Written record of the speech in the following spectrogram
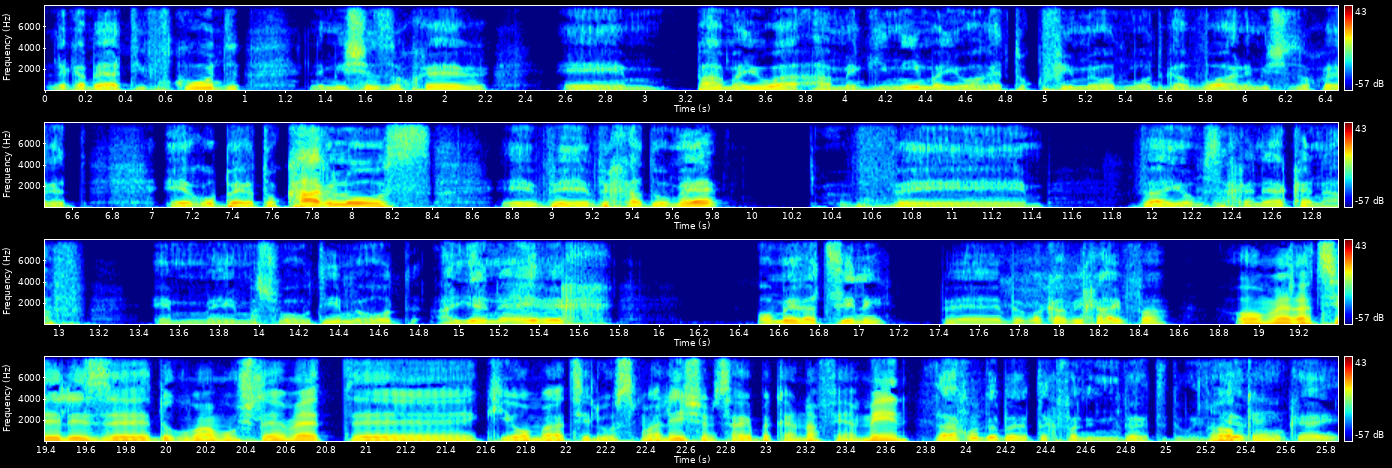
לגבי התפקוד. למי שזוכר, אה, פעם היו המגינים, היו הרי תוקפים מאוד מאוד גבוה, למי שזוכר את אה, רוברטו קרלוס אה, ו- וכדומה. ו... והיום שחקני הכנף הם אה, משמעותיים מאוד. עיין ערך עומר אצילי במכבי חיפה. עומר אצילי זה דוגמה מושלמת, כי עומר אצילי הוא שמאלי שמשחק בכנף ימין. זה אנחנו נדבר תכף על אינברטד ווינגר, אוקיי. אוקיי?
